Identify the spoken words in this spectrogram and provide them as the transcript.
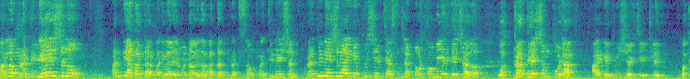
మరలా ప్రతి నేషను అన్ని అబద్ధాలు పదివేల ఇరవై నాలుగు అబద్ధాలు ప్రతి ప్రతి నేషన్ ప్రతి నేషన్ ఆయన అప్రిషియేట్ చేస్తుంది. అటు నూట తొంభై ఏడు దేశాల్లో ఒక్క దేశం కూడా ఆయన అప్రిషియేట్ చేయట్లేదు. ఒక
